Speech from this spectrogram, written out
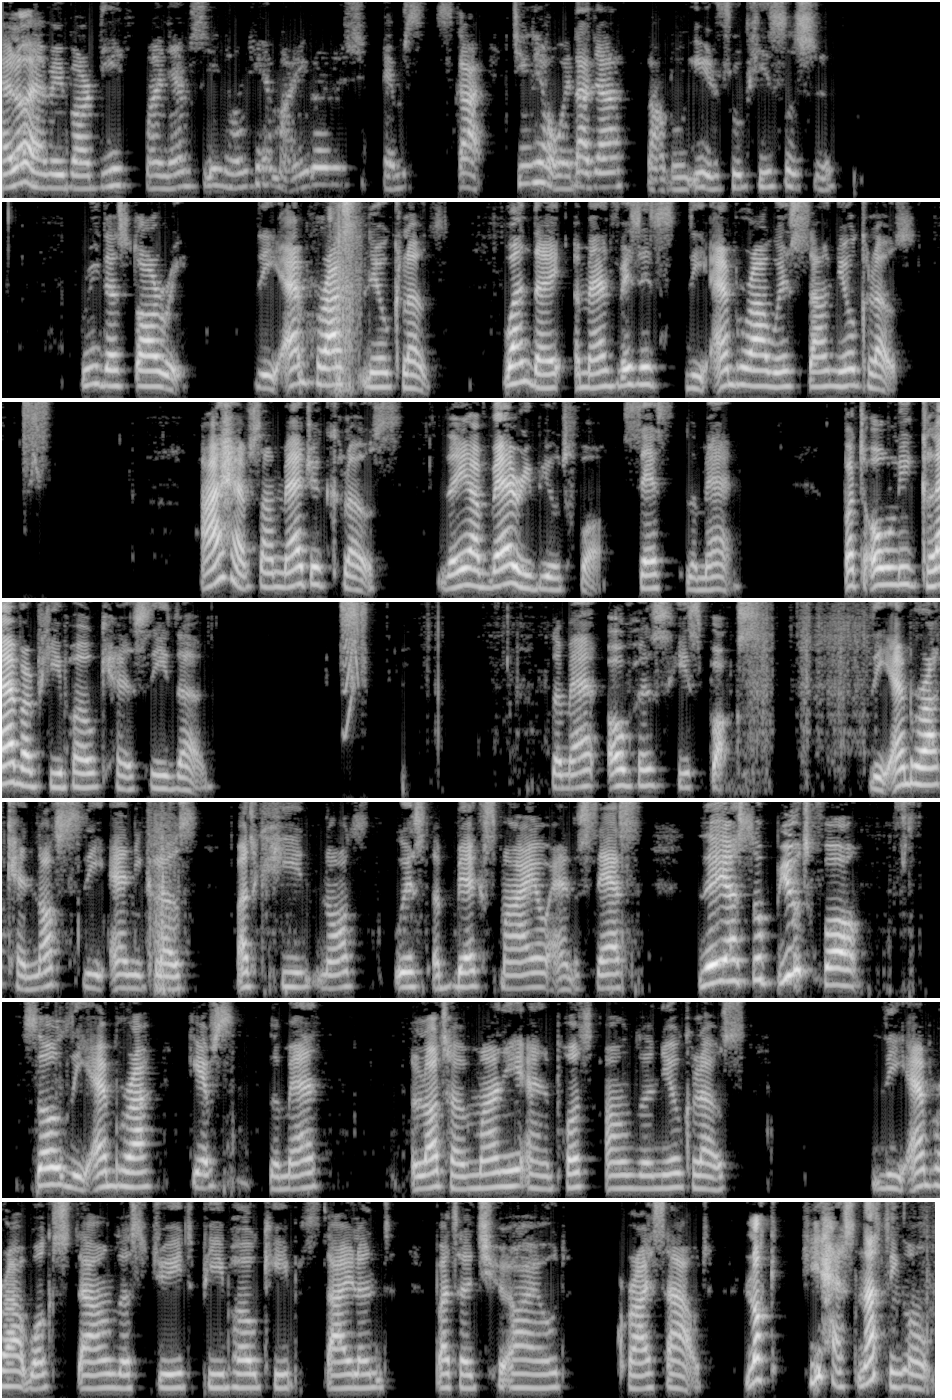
Hello, everybody. My name is 金童天 My English is Sky. 今天我为大家朗读英语书批四十。Read the story. The Emperor's New Clothes. One day, a man visits the Emperor with some new clothes. I have some magic clothes. They are very beautiful, says the man but only clever people can see them. The man opens his box. The emperor cannot see any clothes, but he nods with a big smile and says, They are so beautiful. So the emperor gives the man a lot of money and puts on the new clothes. The emperor walks down the street. People keep silent, but a child cries out, Look, he has nothing on.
